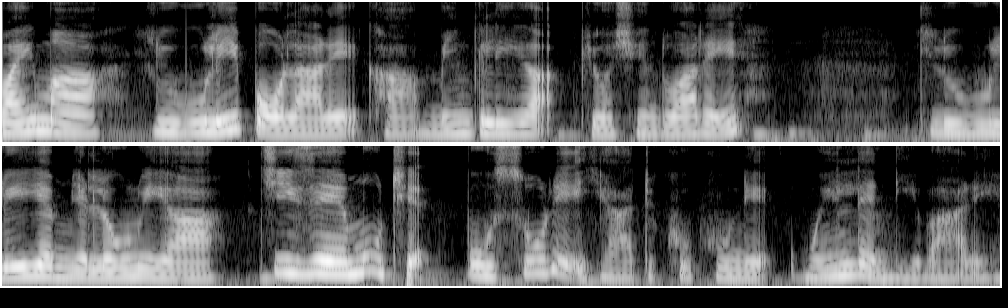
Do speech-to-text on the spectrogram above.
ပိုင်းမှာလူဘူးလေးပေါ်လာတဲ့အခါမိန်းကလေးကပျော်ရွှင်သွားတယ်။လူဘူးလေးရဲ့မျက်လုံးတွေဟာကြည်စယ်မှုထက်ပိုဆိုးတဲ့အရာတစ်ခုခုနဲ့ဝင်းလက်နေပါတယ်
